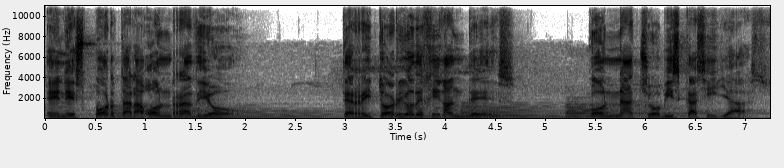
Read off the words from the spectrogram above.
en Sport Aragón Radio. Territorio de Gigantes con Nacho Vizcasillas.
